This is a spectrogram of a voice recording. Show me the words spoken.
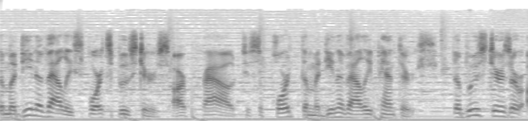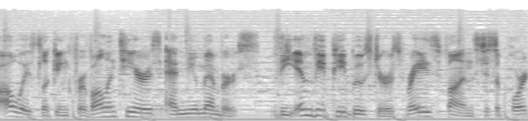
The Medina Valley Sports Boosters are proud to support the Medina Valley Panthers. The Boosters are always looking for volunteers and new members. The MVP Boosters raise funds to support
